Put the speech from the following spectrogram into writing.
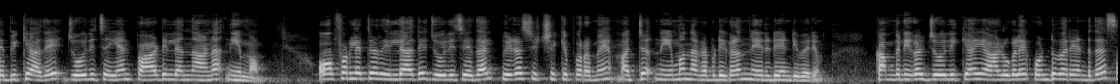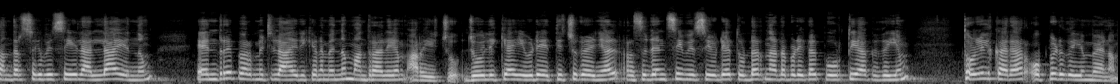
ലഭിക്കാതെ ജോലി ചെയ്യാൻ പാടില്ലെന്നാണ് നിയമം. ഓഫർ ലെറ്റർ ഇല്ലാതെ ജോലി ചെയ്താൽ പിഴ ശിക്ഷയ്ക്ക് പുറമെ മറ്റ് നിയമ നടപടികളും നേരിടേണ്ടി വരും. കമ്പനികൾ ജോലിക്കായി ആളുകളെ കൊണ്ടുവരേണ്ടത് സന്ദർശക വിസയിലല്ല എന്നും എൻട്രി പെർമിറ്റിലായിരിക്കണമെന്നും മന്ത്രാലയം അറിയിച്ചു. ജോലിക്കായി ഇവിടെ എത്തിച്ചു കഴിഞ്ഞാൽ റെസിഡൻസി വിസയുടെ തുടർ നടപടികൾ പൂർത്തിയാക്കുകയും തൊഴിൽ കരാർ ഒപ്പിടുകയും വേണം.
